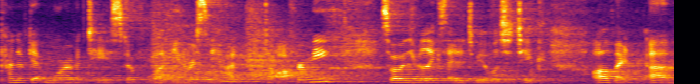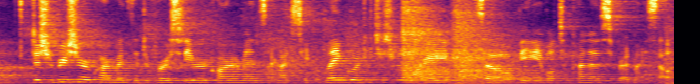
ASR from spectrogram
kind of get more of a taste of what the university had to offer me. So I was really excited to be able to take all of my um, distribution requirements, the diversity requirements. I got to take a language, which is really great. So being able to kind of spread myself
